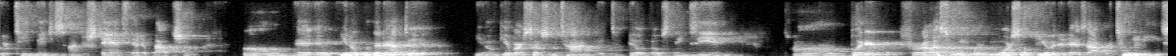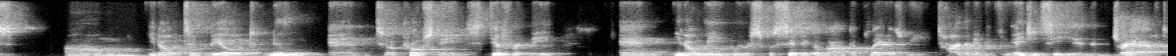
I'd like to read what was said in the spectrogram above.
your teammate just understands that about you. Um, and, and, you know, we're going to have to, you know, give ourselves some time to, to build those things in. Um, but it, for us, we were more so viewing it as opportunities, um, you know, to build new and to approach things differently. And, you know, we, we were specific about the players we targeted in free agency and in the draft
